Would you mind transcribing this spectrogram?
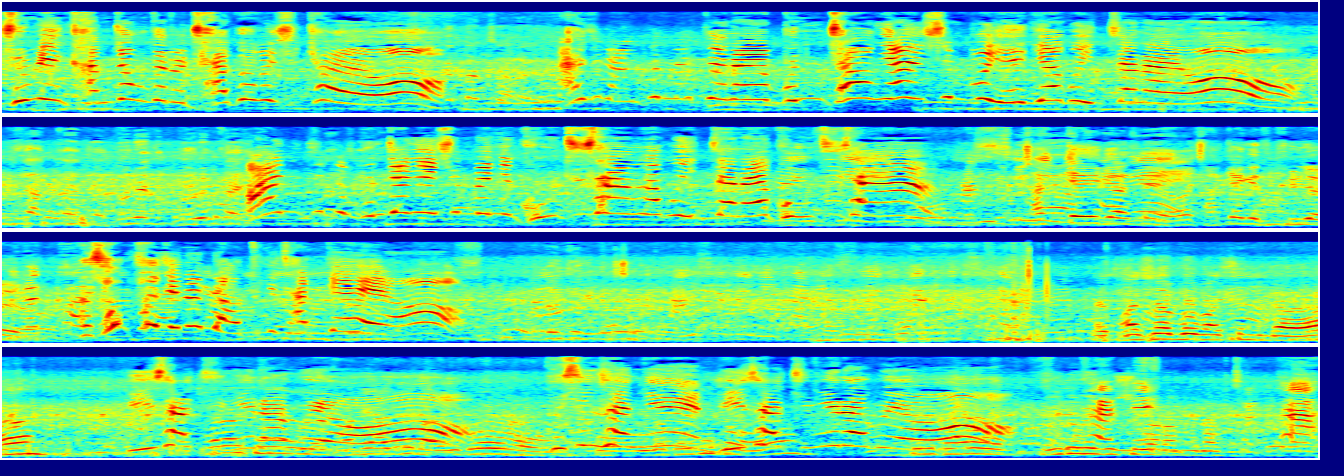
주민 감정들을 자극을 시켜요. 아직 안 끝났잖아요. 문 정현 신부 얘기하고 있잖아요. 아니 지금 문정현 신부님 공지사항 하고 있잖아요. 공지사항. 작게 얘기하세요. 작게 얘기 들려요. 아, 속 터지는데 어떻게 작게 해요? 네, 다시 한번 말씀입니다. 미사 중이라고요. 구순사님 미사 지금 바로 중이라고요. 이동해 주시기 바랍니다. 좋다.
